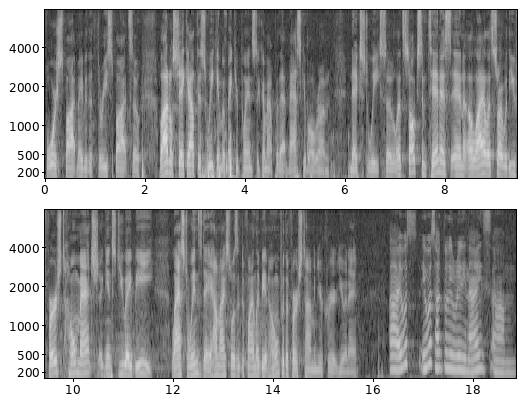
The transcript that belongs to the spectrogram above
four spot, maybe the three spot. So a lot will shake out this weekend, but make your plans to come out for that basketball run next week. So let's talk some tennis. And Elia, let's start with you first. Home match against UAB last Wednesday. How nice was it to finally be at home for the first time in your career at UNA? Uh, it was it was actually really nice um,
